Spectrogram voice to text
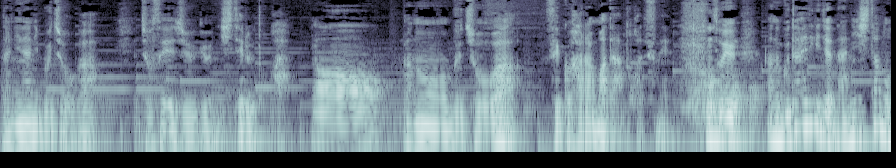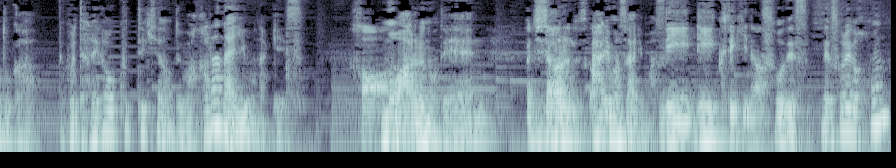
何々部長が女性従業員にしてるとか、ああの部長はセクハラマだとかですね。あ。そういう、あの具体的にじゃあ何したのとか、これ誰が送ってきたのってわからないようなケースはもあるので、実際あるんですか？ありますあります。リリーク的な。そうです。で、それが本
